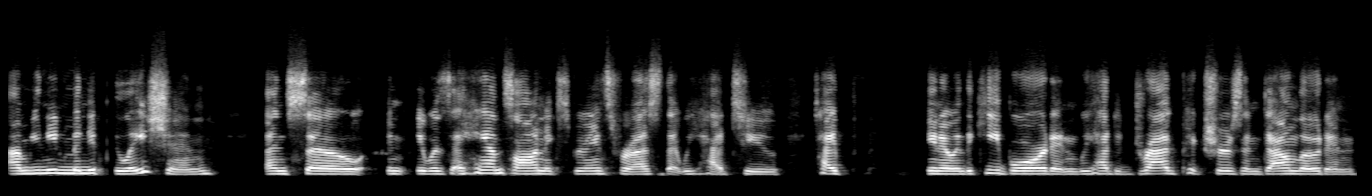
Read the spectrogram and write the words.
um, you need manipulation. And so it was a hands-on experience for us that we had to type you know in the keyboard and we had to drag pictures and download and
